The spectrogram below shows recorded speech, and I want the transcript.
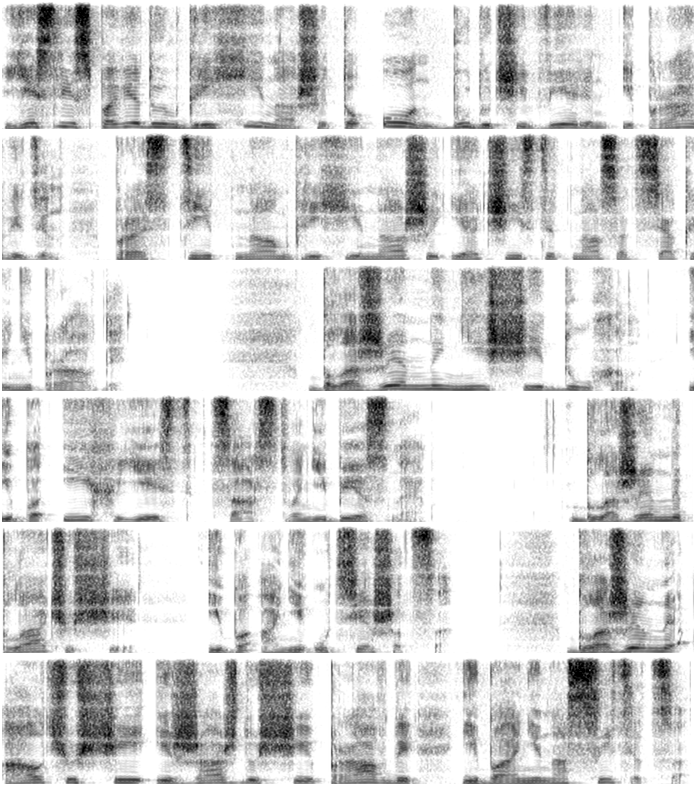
Если исповедуем грехи наши, то Он, будучи верен и праведен, простит нам грехи наши и очистит нас от всякой неправды. Блаженны нищие духом, ибо их есть Царство Небесное. Блаженны плачущие, ибо они утешатся. Блаженны алчущие и жаждущие правды, ибо они насытятся.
